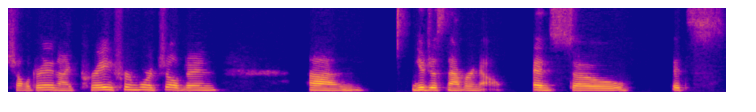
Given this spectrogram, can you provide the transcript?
children. I pray for more children. Um, you just never know, and so it's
